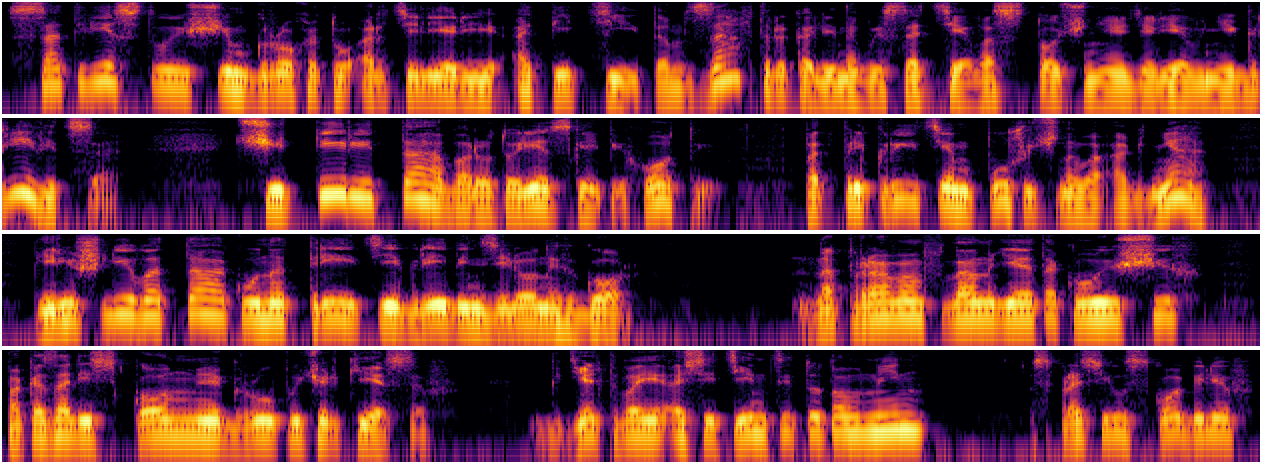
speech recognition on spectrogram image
с соответствующим грохоту артиллерии аппетитом завтракали на высоте восточнее деревни Гривица, четыре табора турецкой пехоты – под прикрытием пушечного огня перешли в атаку на третий гребень Зеленых гор. На правом фланге атакующих показались конные группы черкесов. «Где твои осетинцы, Туталмин?» — спросил Скобелев.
